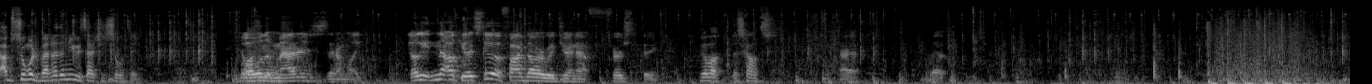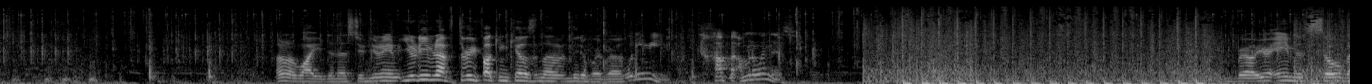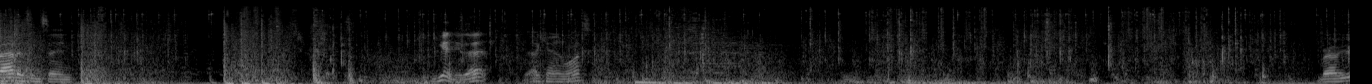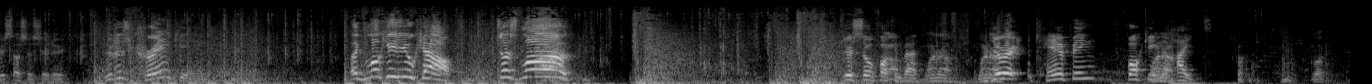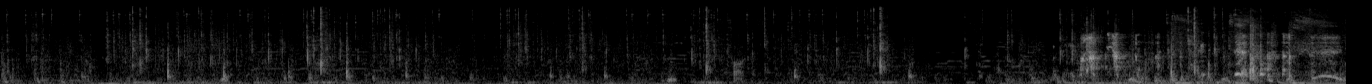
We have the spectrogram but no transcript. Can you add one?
I'm so much better than you. It's actually so insane. All that matters is that I'm like, okay, no, okay, let's do a five dollar wager right now. First three. Good luck. This counts. All right, bet. I don't know why you did this, dude. You didn't even, you didn't even have three fucking kills in the leaderboard, bro. What do you mean? I'm, I'm gonna win this. Bro, your aim is so bad. It's insane. You can't do that. I can. What? Bro, you're such a shitter. You're just cranking. Like, look at you, Cal. Just look. You're so fucking Uh, bad. One up. One up. You're camping fucking height.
